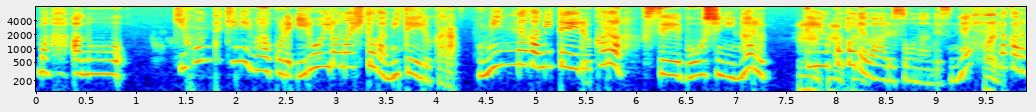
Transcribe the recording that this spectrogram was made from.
まああの基本的にはこれいろいろな人が見ているからみんなが見ているから不正防止になるっていうことではあるそうなんですね。だから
